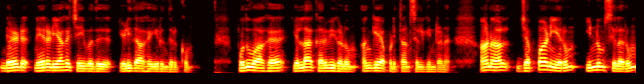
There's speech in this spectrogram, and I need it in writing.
நேரடி நேரடியாக செய்வது எளிதாக இருந்திருக்கும். பொதுவாக எல்லா கருவிகளும் அங்கே அப்படித்தான் செல்கின்றன. ஆனால் ஜப்பானியரும் இன்னும் சிலரும்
